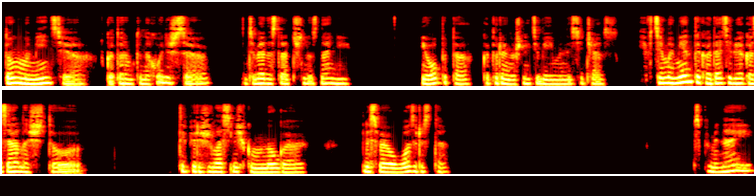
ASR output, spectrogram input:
В том моменте, в котором ты находишься, у тебя достаточно знаний, и опыта, которые нужны тебе именно сейчас. И в те моменты, когда тебе казалось, что ты пережила слишком много для своего возраста, вспоминай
